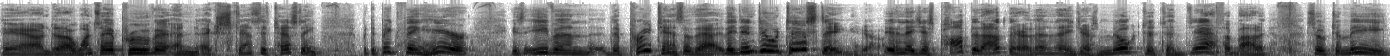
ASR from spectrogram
and uh, once they approve it, and extensive testing. But the big thing here is even the pretense of that, they didn't do a testing. Yeah. And they just popped it out there. Then they just milked it to death about it. So to me,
